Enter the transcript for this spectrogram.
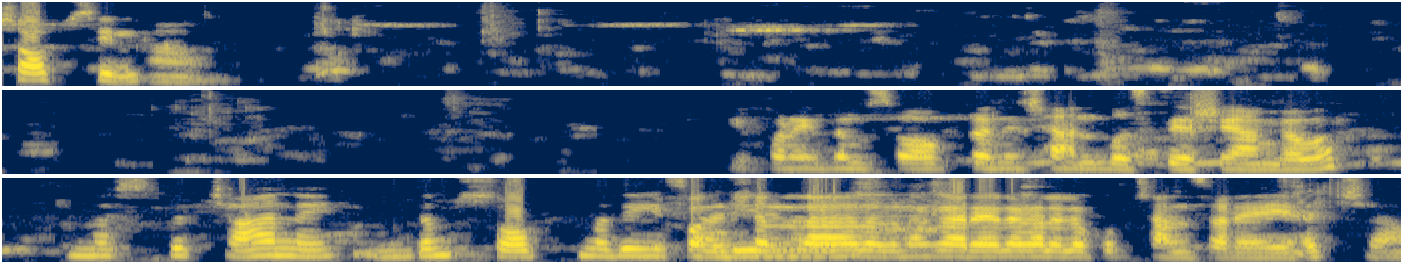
सॉफ्ट सिल्क हा. ही पण एकदम सॉफ्ट आणि छान बसते अशी अंगावर. मस्त छान आहे. एकदम सॉफ्टमध्ये ही साडी फंक्शनला आहे. लग्न कार्याला घालायला खूप छान साड्या आहे अच्छा.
